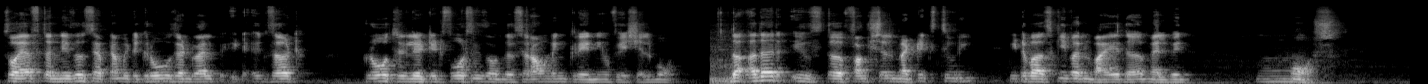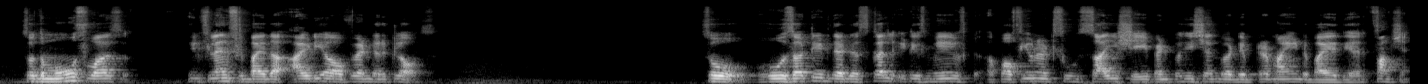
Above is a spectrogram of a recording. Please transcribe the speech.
So as the nasal septum it grows and develops, it exerts growth related forces on the surrounding craniofacial bone. The other is the functional matrix theory. It was given by the Melvin Moss. So the Moss was influenced by the idea of van der Klaauw so, who asserted that the skull it is made up of units whose size, shape and position were determined by their function.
